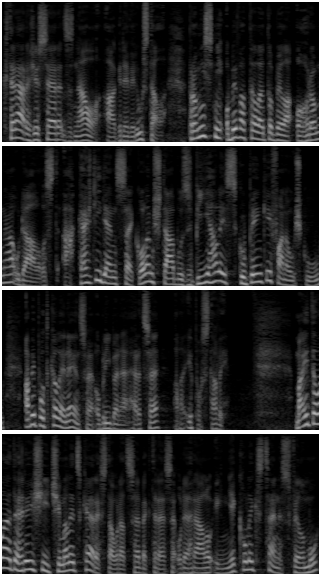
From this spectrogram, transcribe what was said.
která režisér znal a kde vyrůstal. Pro místní obyvatele to byla ohromná událost a každý den se kolem štábu zbíhaly skupinky fanoušků, aby potkali nejen své oblíbené herce, ale i postavy. Majitelé tehdejší čimelické restaurace, ve které se odehrálo i několik scén z filmu,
